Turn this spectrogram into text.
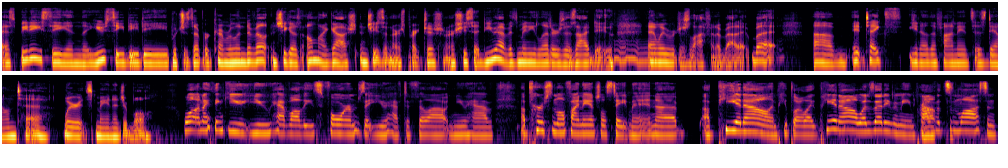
SBDC and the UCDD, which is Upper Cumberland Development. And she goes, "Oh my gosh!" And she's a nurse practitioner. She said, "You have as many letters as I do," and we were just laughing about it. But um, it takes you know the finances down to where it's manageable. Well, and I think you you have all these forms that you have to fill out, and you have a personal financial statement and a a P and L, and people are like P and L. What does that even mean? Profits and loss, and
